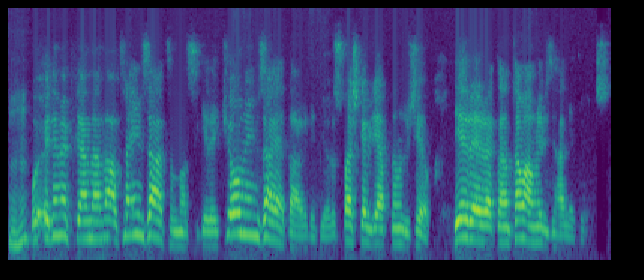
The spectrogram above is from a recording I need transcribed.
Hı hı. Bu ödeme planlarının altına imza atılması gerekiyor. Onu imzaya davet ediyoruz. Başka bir yaptığımız bir şey yok. Diğer evrakların tamamını biz hallediyoruz.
